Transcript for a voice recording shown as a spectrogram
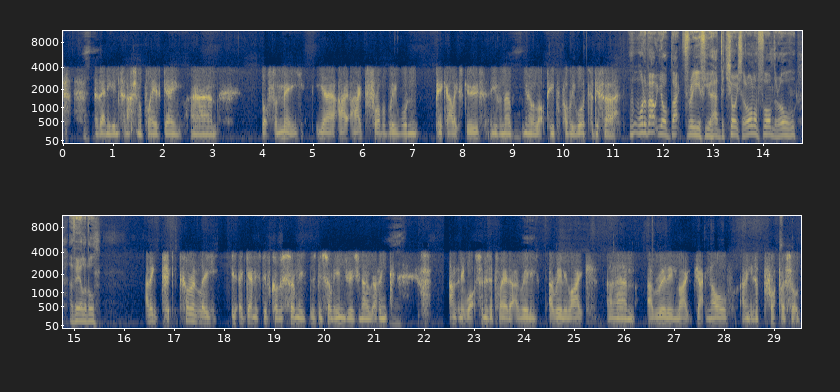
of any international player's game. Um, but for me, yeah, I, I probably wouldn't pick Alex Goode, even though you know a lot of people probably would. To be fair, what about your back three? If you had the choice, they're all on form, they're all available. I think currently, again, it's difficult. There's so many. There's been so many injuries. You know, I think Anthony Watson is a player that I really, I really like. Um, I really like Jack Nowell. I think he's a proper sort of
